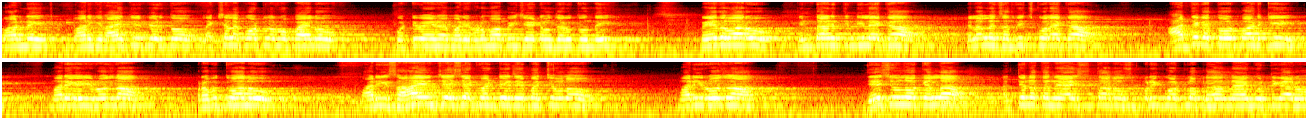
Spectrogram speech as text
వారిని వారికి రాయితీ పేరుతో లక్షల కోట్ల రూపాయలు కొట్టివేయడం మరి రుణమాఫీ చేయడం జరుగుతుంది. పేదవారు తింటాని తిండి లేక పిల్లల్ని చదివించుకోలేక ఆర్థిక తోడ్పాటుకి మరి ఈ రోజున ప్రభుత్వాలు వారికి సహాయం చేసేటువంటి నేపథ్యంలో మరి రోజున దేశంలోకెల్లా అత్యున్నత న్యాయస్థానం సుప్రీంకోర్టులో ప్రధాన న్యాయమూర్తి గారు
